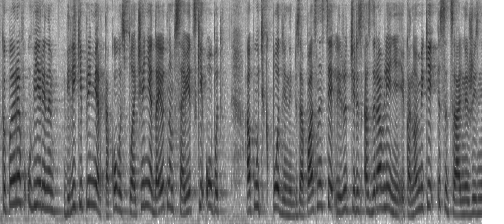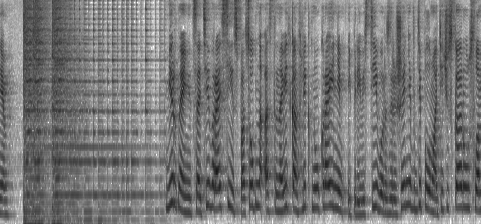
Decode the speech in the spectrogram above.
В КПРФ уверены, великий пример такого сплочения дает нам советский опыт, а путь к подлинной безопасности лежит через оздоровление экономики и социальной жизни. Мирная инициатива России способна остановить конфликт на Украине и перевести его разрешение в дипломатическое русло.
